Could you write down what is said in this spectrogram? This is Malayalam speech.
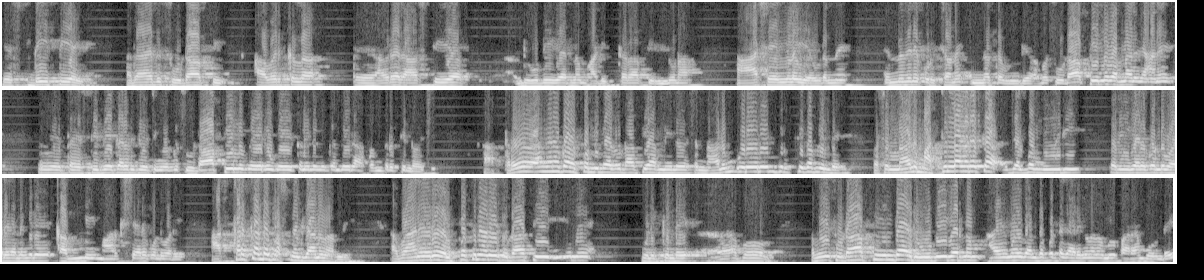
എസ് ഡി പി ഐ അതായത് സുഡാപ്പി അവർക്കുള്ള അവരെ രാഷ്ട്രീയ രൂപീകരണം അടിത്തറ പിന്തുണ ആശയങ്ങൾ എവിടുന്ന് എന്നതിനെ കുറിച്ചാണ് ഇന്നത്തെ വീഡിയോ. അപ്പൊ സുഡാപ്പി എന്ന് പറഞ്ഞാൽ ഞാൻ എസ് ടി പി ഐക്കാരോട് ചോദിച്ചു നിങ്ങൾക്ക് സുഡാപ്പി എന്ന് പേര് ഉപയോഗിക്കണതിൽ നിങ്ങൾക്ക് എന്തെങ്കിലും അസംതൃപ്തി ഉണ്ടോ? വെച്ച് അത്ര അങ്ങനെ കുഴപ്പമൊന്നുമില്ല. സുഡാപ്പി അറിഞ്ഞില്ല പക്ഷെ എന്നാലും ഒരു ഒരു തൃപ്തി കമ്മിണ്ട് പക്ഷെ എന്നാലും മറ്റുള്ളവരൊക്കെ ചിലപ്പോ മൂരി ലീഗരെ കൊണ്ട് പറയും അല്ലെങ്കിൽ കമ്മി മാർക്സിസ്റ്റുകാരെ കൊണ്ട് പറയും. അത്രക്കണ്ട് പ്രശ്നമില്ലാന്ന് പറഞ്ഞു. അപ്പൊ ഞാൻ ഒരു എളുപ്പത്തിനാണ് ഈ സുഡാപ്പിനെ വിളിക്കേണ്ടത് അപ്പോ അപ്പൊ ഈ സുഡാപ്പിന്റെ രൂപീകരണം അതുമായി ബന്ധപ്പെട്ട കാര്യങ്ങളാണ് നമ്മൾ പറയാൻ പോകുന്നത്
